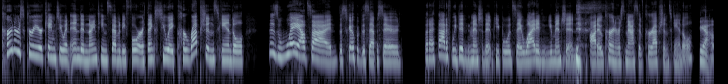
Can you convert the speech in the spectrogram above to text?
Kerner's career came to an end in 1974 thanks to a corruption scandal that is way outside the scope of this episode. But I thought if we didn't mention it, people would say, why didn't you mention Otto Kerner's massive corruption scandal? Yeah.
